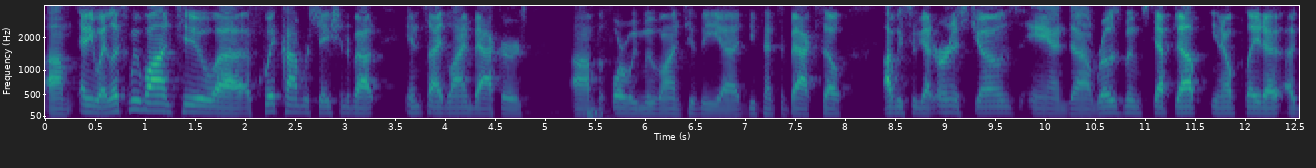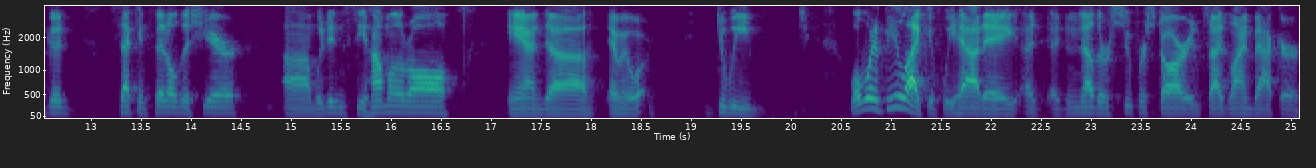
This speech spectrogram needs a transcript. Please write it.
Um, anyway, let's move on to uh, a quick conversation about inside linebackers um, before we move on to the uh, defensive back. So obviously we got Ernest Jones and uh, Rozeboom stepped up. You know, played a, a good second fiddle this year. Um, we didn't see Hummel at all. And uh, I mean, do we? What would it be like if we had a, a another superstar inside linebacker?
